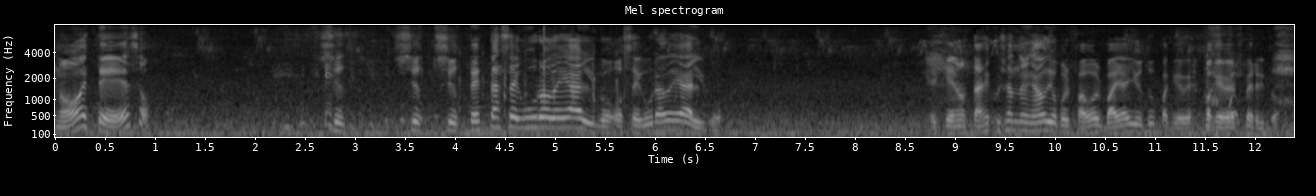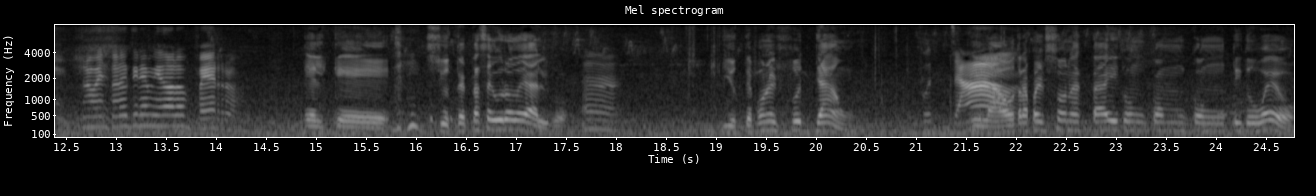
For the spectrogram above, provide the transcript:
no, este eso. Si, si- si usted está seguro de algo o segura de algo, el que nos estás escuchando en audio, por favor, vaya a YouTube para que vea, para que vea el perrito. Roberto le tiene miedo a los perros. El que, si usted está seguro de algo Ah, y usted pone el foot down foot y la otra persona está ahí con, con, con titubeo,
